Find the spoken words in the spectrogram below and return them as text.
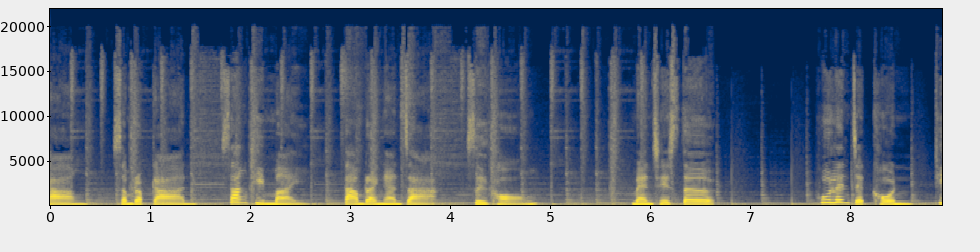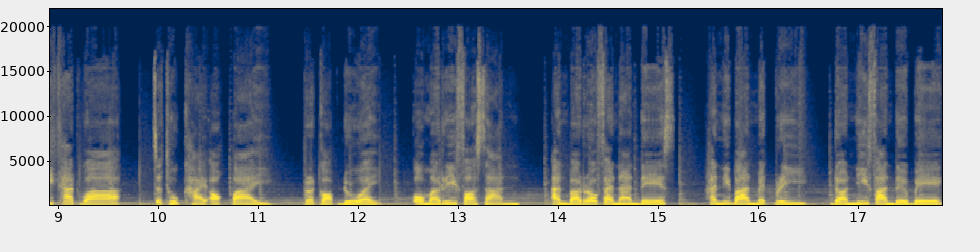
ทางสำหรับการสร้างทีมใหม่ ตามรายงานจากสื่อของ แมนเชสเตอร์ ผู้เล่น 7 คนที่คาดว่าจะถูกขายออกไป ประกอบด้วย โอมารีฟอร์สัน อันบาโรแฟนานเดส ฮันนิบาลเมดบรี ดอนนี่ฟานเดอร์เบก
